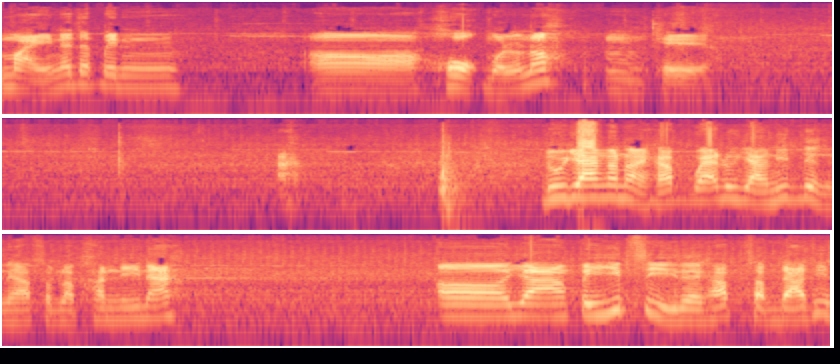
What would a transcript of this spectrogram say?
ใหม่ๆน่าจะเป็นเอ่อหกหมดแล้วเนาะโอเคดูยางกันหน่อยครับแวะดูยางนิดหนึ่งนะครับสำหรับคันนี้นะเอ่อยางปี 24 เลยครับ สัปดาห์ที่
